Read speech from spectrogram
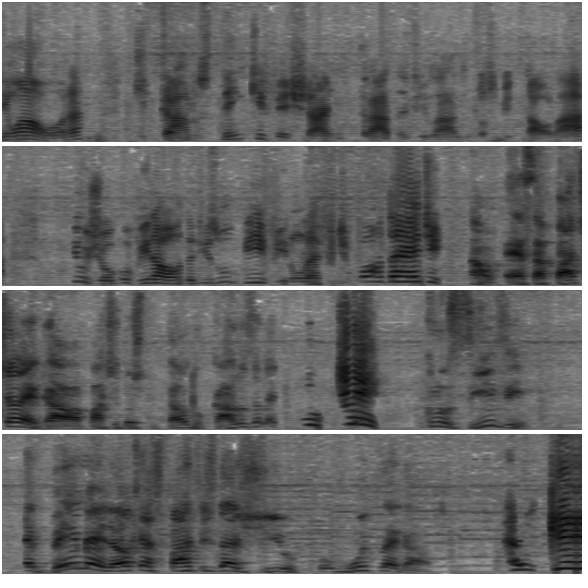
Tem uma hora que Carlos tem que fechar a entrada de lá do hospital lá. E o jogo vira a horda de zumbi, vira um Left 4 Dead. Não, essa parte é legal, a parte do hospital do Carlos é legal. O quê? Inclusive, é bem melhor que as partes da Gil. Ficou muito legal. É o quê?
